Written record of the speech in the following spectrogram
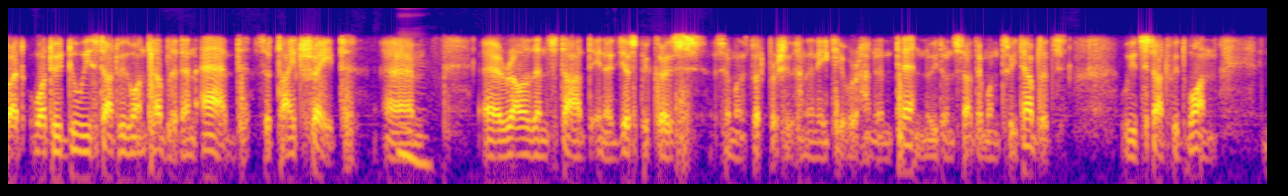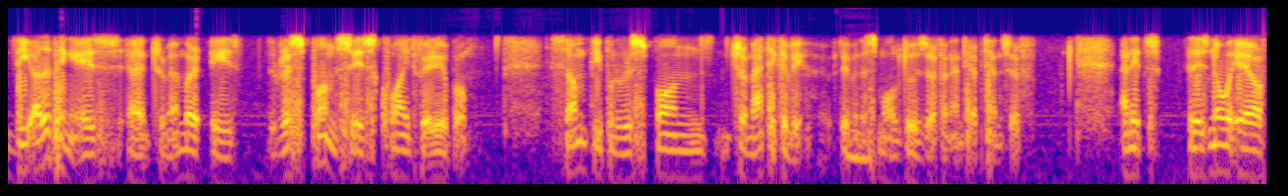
but what we do, we start with one tablet and add, so titrate, um, uh, rather than start, you know, just because someone's blood pressure is 180 over 110, we don't start them on three tablets. We'd start with one. The other thing is uh, to remember is the response is quite variable. Some people respond dramatically even a small dose of an antihypertensive, and it's there's no way of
